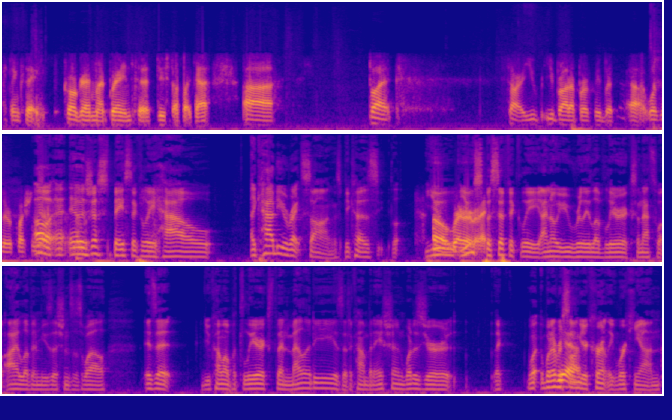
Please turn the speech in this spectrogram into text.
I think they program my brain to do stuff like that. Uh, but sorry, you you brought up Berklee, but uh, was there a question? Oh, there? it was just basically how, like, how do you write songs? Because you, Oh, right, you right, right. specifically, I know you really love lyrics, and that's what I love in musicians as well. Is it you come up with lyrics then melody? Is it a combination? What is your like wh- whatever Yeah. song you're currently working on?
